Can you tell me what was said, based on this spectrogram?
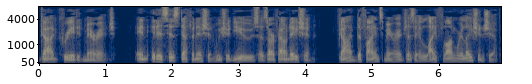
God created marriage, and it is His definition we should use as our foundation. God defines marriage as a lifelong relationship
